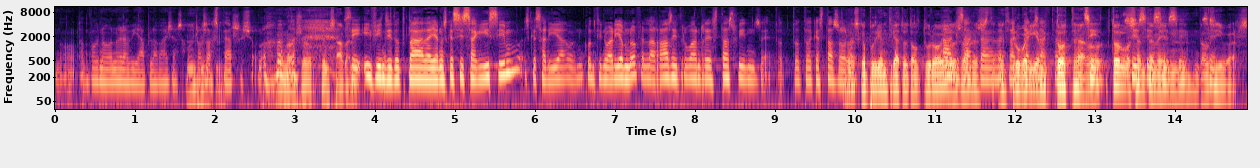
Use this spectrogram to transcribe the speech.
no, tampoc no, no era viable, vaja, segons els experts, això, no? No, no, això pensaven. Sí, i fins i tot, clar, deien és que si seguíssim, és que seria, continuaríem no? fent la rasa i trobant restes fins eh, tot, tota aquesta No, zona. és que podríem tirar tot el turó i aleshores en trobaríem tot el- tot l'assentament dels íbers.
